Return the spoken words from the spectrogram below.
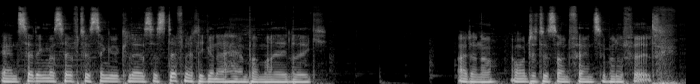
And setting myself to single class is definitely gonna hamper my, like, I don't know. I wanted to sound fancy, but I failed.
